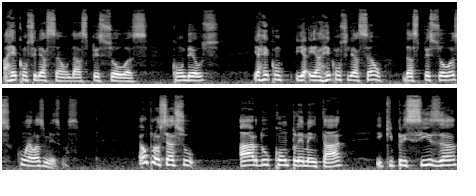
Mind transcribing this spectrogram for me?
a reconciliação das pessoas com Deus e a, recon e a, e a reconciliação das pessoas com elas mesmas. É um processo árduo, complementar e que precisa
